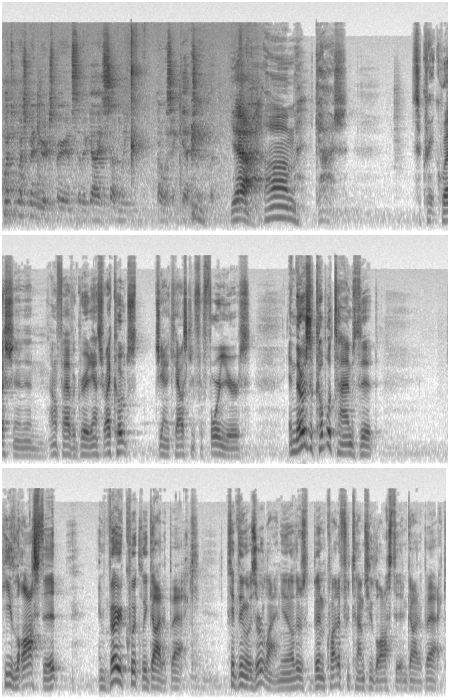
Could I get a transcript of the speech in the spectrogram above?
what, what's been your experience that a guy suddenly, I don't want to say gets it, but Yeah. Um, gosh, it's a great question, and I don't know if I have a great answer. I coached Janikowski for four years, and there was a couple of times that he lost it and very quickly got it back. Same thing with Zuerlein. You know, there's been quite a few times he lost it and got it back.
